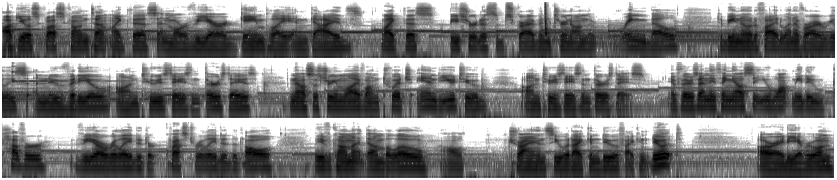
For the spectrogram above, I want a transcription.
Oculus Quest content like this and more VR gameplay and guides like this, be sure to subscribe and turn on the ring bell to be notified whenever I release a new video on Tuesdays and Thursdays, and I also stream live on Twitch and YouTube on Tuesdays and Thursdays. If there's anything else that you want me to cover, VR related or Quest related at all, leave a comment down below. I'll try and see what I can do if I can do it. Alrighty everyone,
